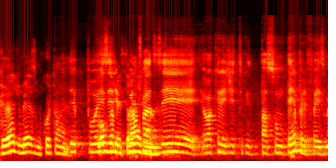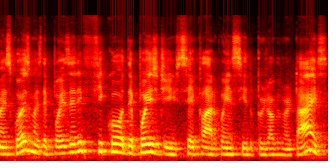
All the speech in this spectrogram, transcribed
grande mesmo, curta. Depois ele foi longa-metragem, né? fazer. Eu acredito que passou um tempo, ele fez mais coisas, mas depois ele ficou. Depois de ser, claro, conhecido por Jogos Mortais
